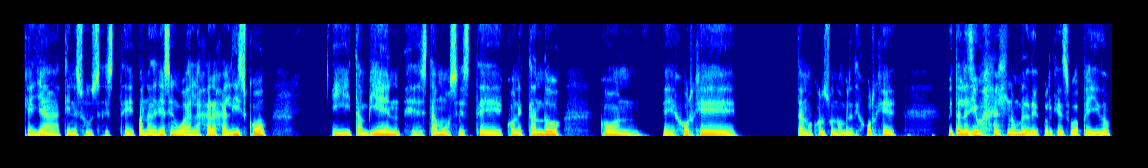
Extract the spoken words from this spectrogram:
que ya tiene sus este, panaderías en Guadalajara, Jalisco, y también estamos este, conectando con eh, Jorge no me acuerdo su nombre de Jorge, ahorita les digo el nombre de Jorge, su apellido,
